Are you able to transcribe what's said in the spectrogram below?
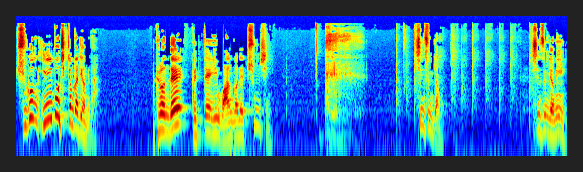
죽음 일보 직전까지 갑니다. 그런데 그때 이 왕건의 충신, 신순겸, 신순겸이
